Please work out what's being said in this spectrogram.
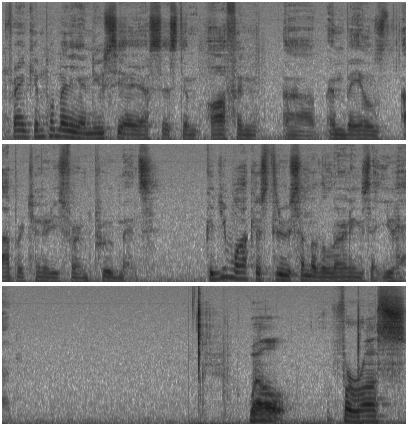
Frank, implementing a new CIS system often uh, unveils opportunities for improvements. Could you walk us through some of the learnings that you had? Well, For us,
